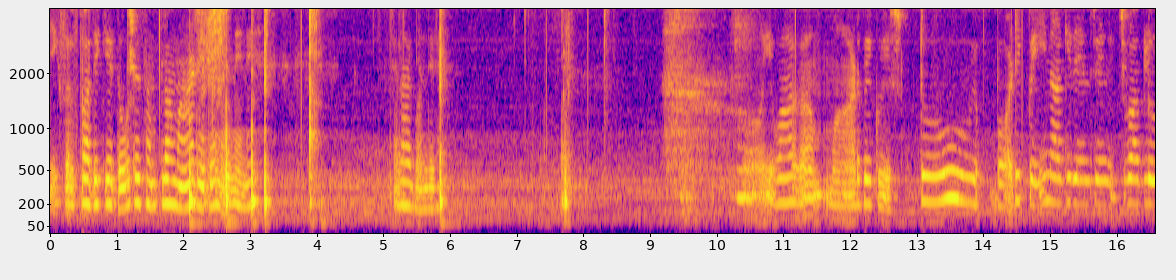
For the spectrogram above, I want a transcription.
ಈಗ ಸ್ವಲ್ಪ ಅದಕ್ಕೆ ದೋಸೆ ಸಂಪ್ಳ ಮಾಡಿದೆ. ನೆನ್ನೆನೆ ಚೆನ್ನಾಗಿ ಬಂದಿದೆ. ಇವಾಗ ಮಾಡಬೇಕು. ಎಷ್ಟು ಬಾಡಿ ಪೇಯ್ನ್ ಆಗಿದೆ ಅಂದರೆ ನಿಜವಾಗ್ಲೂ.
